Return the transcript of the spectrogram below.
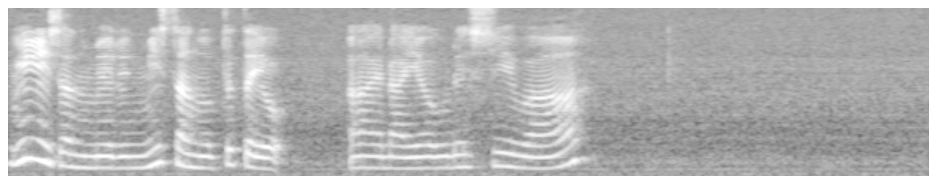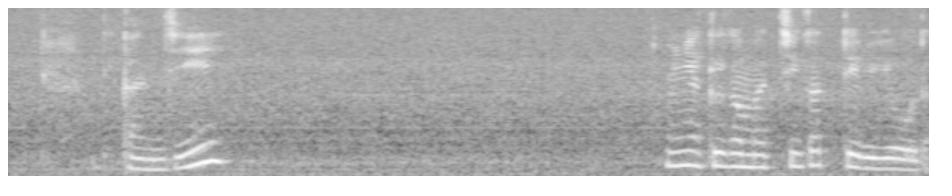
ミリさんのメールにミスさん載ってたよ。あらよ、嬉しいわ。って感じ。翻訳が間違ってるようだ。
